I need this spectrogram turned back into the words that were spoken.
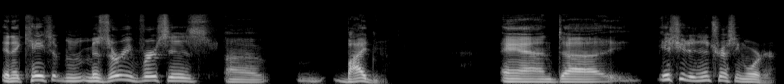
in a case of Missouri versus uh, Biden, and uh, issued an interesting order.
